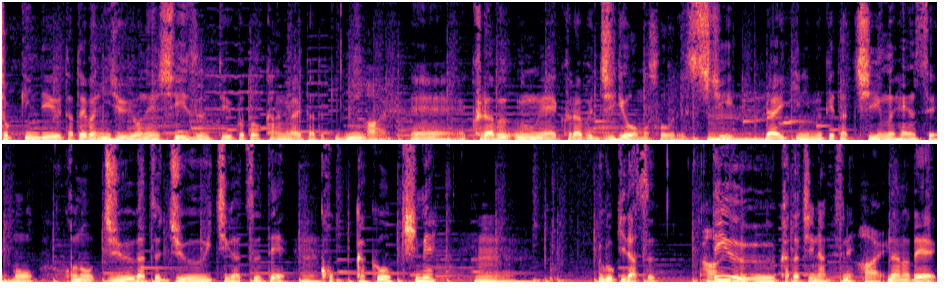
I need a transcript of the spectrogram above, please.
直近でいう例えば24年シーズンということを考えたときに、はい、えー、クラブ運営クラブ事業もそうですし、来季に向けたチームチーム編成もこの10月、11月で骨格を決め、動き出すっていう形なんですね、はい、なので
